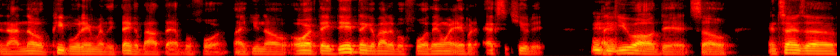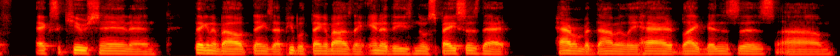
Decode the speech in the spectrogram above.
and I know people didn't really think about that before. Like, you know, or if they did think about it before, they weren't able to execute it mm-hmm. like you all did. So, in terms of execution and thinking about things that people think about as they enter these new spaces that haven't predominantly had black businesses um,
